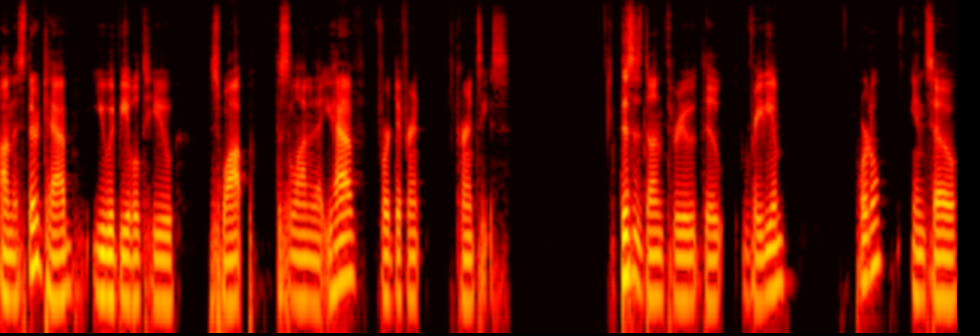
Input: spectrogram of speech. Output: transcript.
On this third tab, you would be able to swap the Solana that you have for different currencies. This is done through the Raydium portal. And so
